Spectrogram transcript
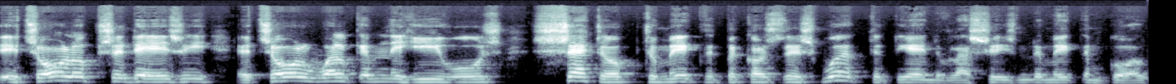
It's all ups a daisy. It's all welcome the heroes set up to make that because this worked at the end of last season to make them go out.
